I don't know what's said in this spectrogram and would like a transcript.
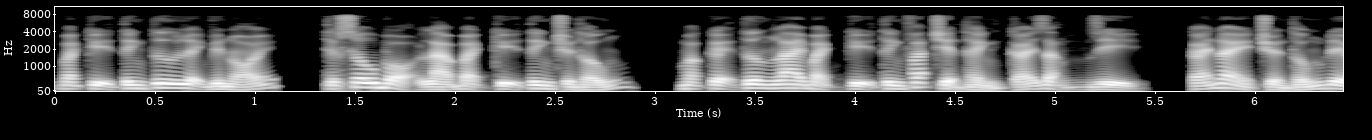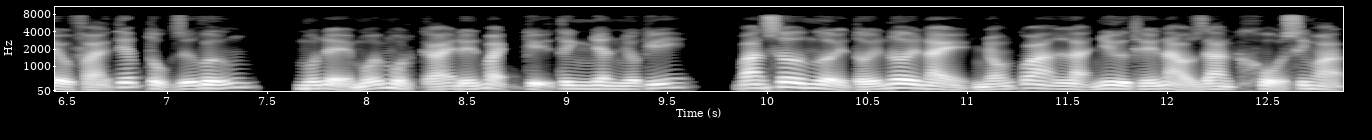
Bạch kỵ tinh tư lệnh viên nói, tiệc sâu bọ là bạch kỵ tinh truyền thống, mặc kệ tương lai bạch kỵ tinh phát triển thành cái dạng gì cái này truyền thống đều phải tiếp tục giữ vững, muốn để mỗi một cái đến bạch kỵ tinh nhân nhớ kỹ, ban sơ người tới nơi này nhóm qua là như thế nào gian khổ sinh hoạt.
